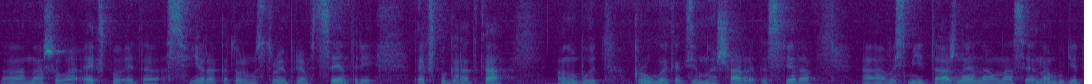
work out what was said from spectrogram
э, нашего экспо – это сфера, которую мы строим прямо в центре экспо-городка. Оно будет круглое, как земной шар. Это сфера э, восьмиэтажная она у нас, и она будет,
